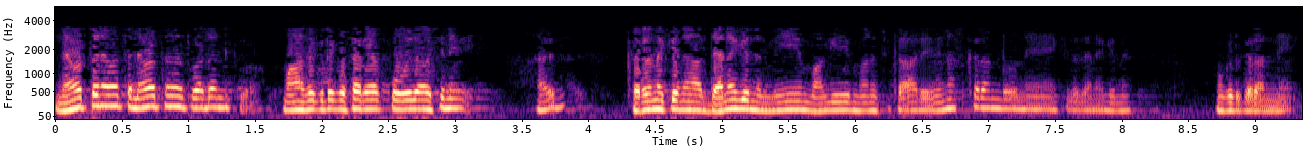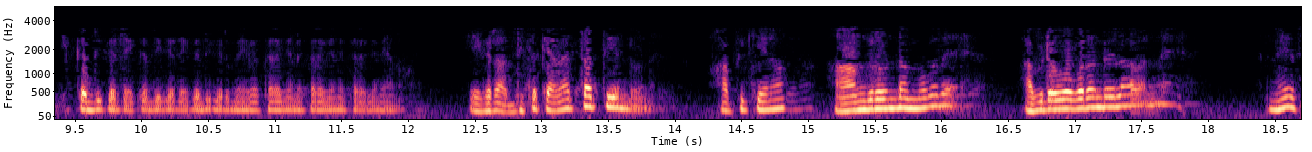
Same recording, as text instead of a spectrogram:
නැවත නැවත නැවත නැවත වඩන්න කිව්වා. මාසෙකට එක සැරයක් පොය දවසේ නෙවෙයි. හරිද? කරන කෙනා දැනගෙන මේ මගේ මානසිකාරය වෙනස් කරන්න ඕනේ කියලා දැනගෙන මොකද කරන්නේ? එක දිගට එක දිගට එක දිගට මේක කරගෙන කරගෙන කරගෙන යනවා. ඒකට අධික කැමැත්තක් තියෙන්න ඕනේ. අපි කියනවා ආන්දරොන්නම් මොකද? අපිට ඕක කරන්න වෙලාවක් නැහැ. නේද?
